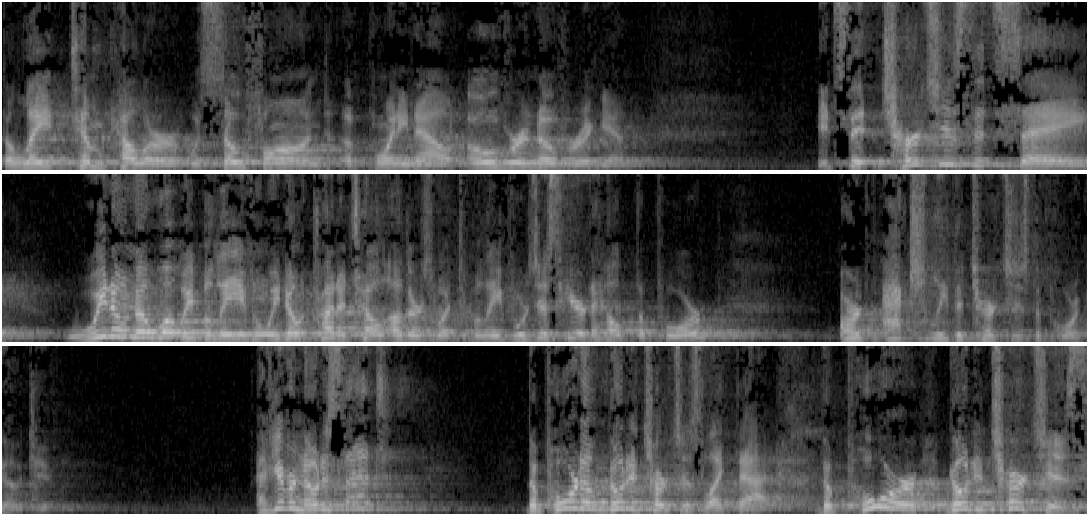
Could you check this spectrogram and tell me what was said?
the late Tim Keller was so fond of pointing out over and over again. It's that churches that say, we don't know what we believe and we don't try to tell others what to believe, we're just here to help the poor, aren't actually the churches the poor go to. Have you ever noticed that? The poor don't go to churches like that. The poor go to churches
